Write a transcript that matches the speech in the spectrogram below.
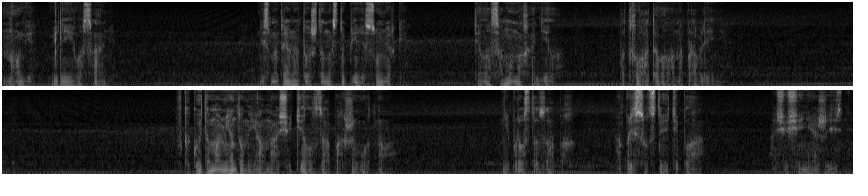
Ноги вели его сами. Несмотря на то, что наступили сумерки, тело само находило, подхватывало направление. В какой-то момент он явно ощутил запах животного. Не просто запах, а присутствие тепла, ощущение жизни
